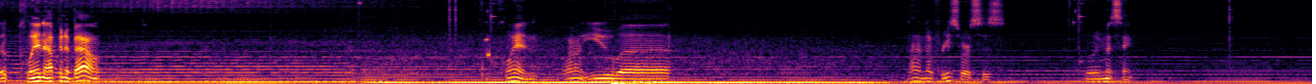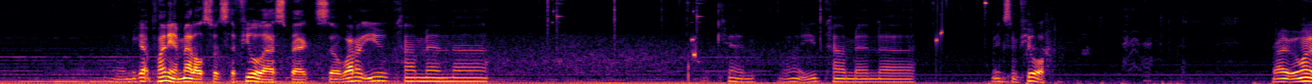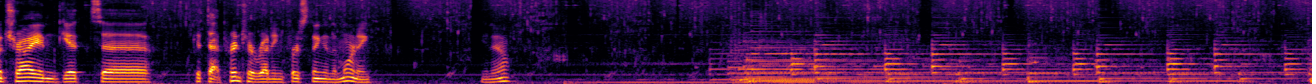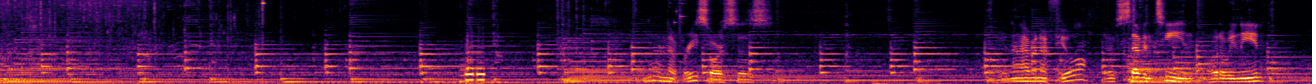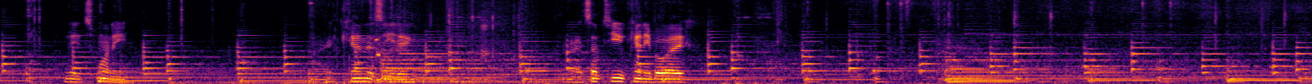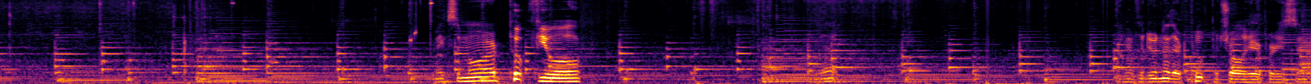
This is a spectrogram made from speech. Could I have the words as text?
Oh, Quinn up and about. Quinn, why don't you, uh... Not enough resources. What are we missing? Um, we got plenty of metal, so it's the fuel aspect. So why don't you come and, uh... Ken, why don't you come and, uh... Make some fuel. Right, we want to try and get uh, get that printer running first thing in the morning. You know? Not enough resources. Fuel? We have 17. What do we need? We need 20. Alright, Ken is eating. Alright, it's up to you, Kenny boy. Make some more poop fuel. Patrol here pretty soon.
